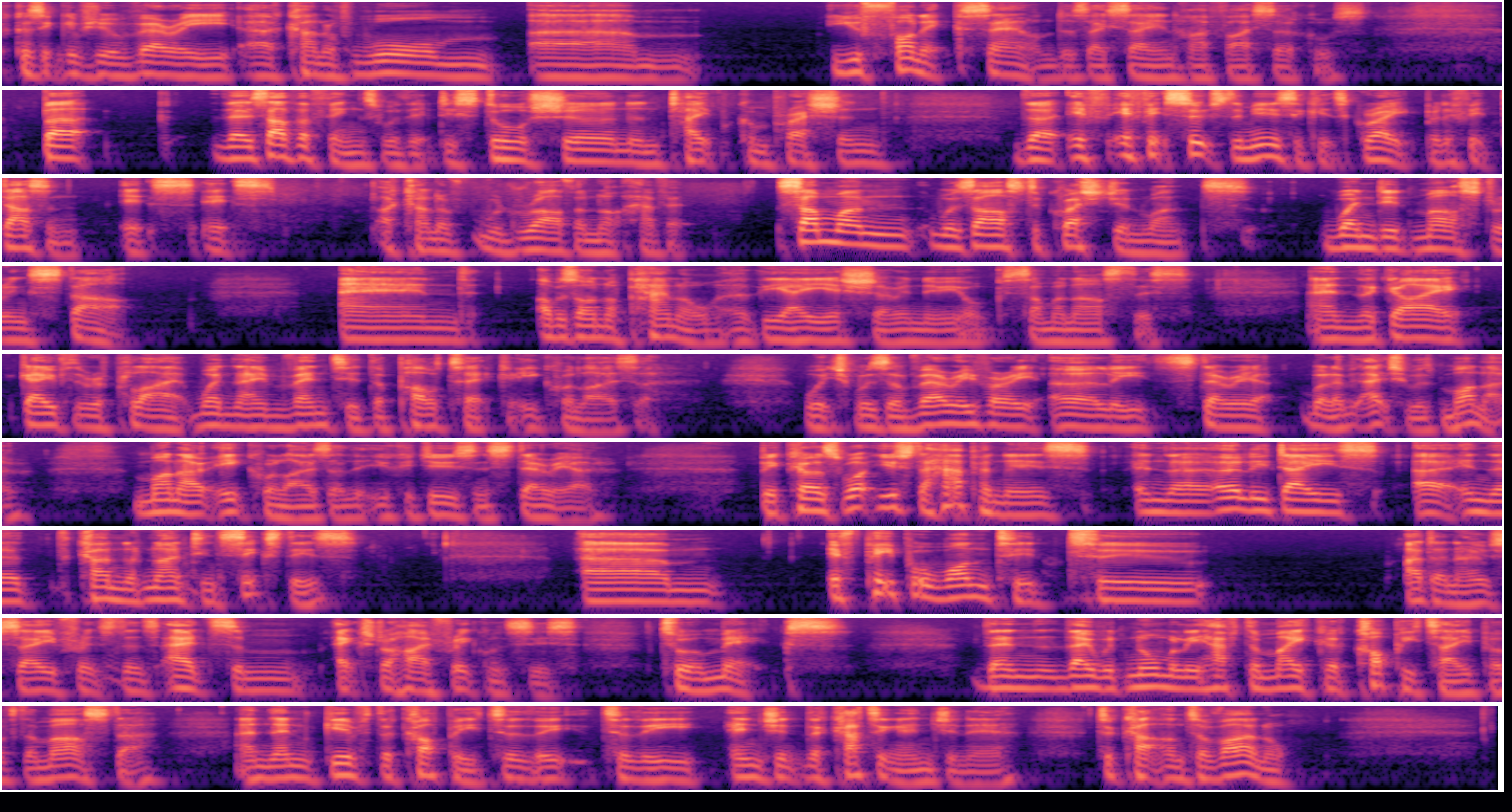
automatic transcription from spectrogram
because it gives you a very uh, kind of warm, um, euphonic sound, as they say in hi fi circles. But there's other things with it distortion and tape compression that if, if it suits the music, it's great, but if it doesn't, it's it's I kind of would rather not have it. Someone was asked a question once, when did mastering start? And I was on a panel at the AES show in New York. Someone asked this, and the guy gave the reply when they invented the Pultec equalizer, which was a very, very early stereo, well, it actually was mono, mono equalizer that you could use in stereo. Because what used to happen is in the early days, uh, in the kind of 1960s, um, if people wanted to, I don't know, say for instance, add some extra high frequencies to a mix, then they would normally have to make a copy tape of the master and then give the copy to the to the engine the cutting engineer to cut onto vinyl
